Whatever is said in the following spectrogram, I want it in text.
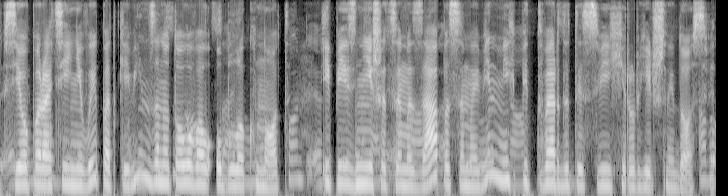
Всі операційні випадки він занотовував у блокнот, і пізніше цими записами він міг підтвердити свій хірургічний досвід.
